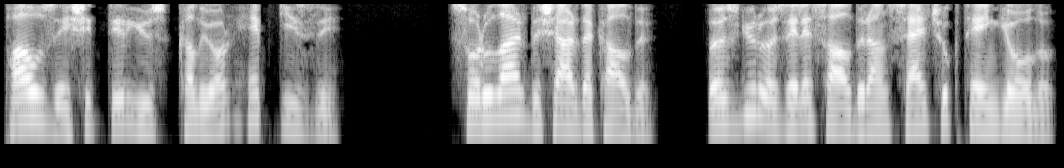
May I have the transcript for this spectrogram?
pauz eşittir yüz, kalıyor hep gizli. Sorular dışarıda kaldı. Özgür Özel'e saldıran Selçuk Tengioğlu.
